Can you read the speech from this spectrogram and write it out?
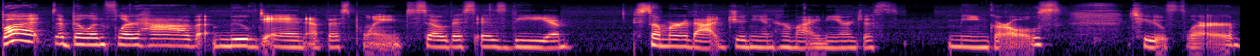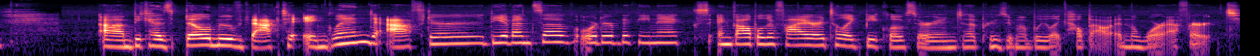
But Bill and Fleur have moved in at this point, so this is the summer that Ginny and Hermione are just mean girls to Fleur um, because Bill moved back to England after the events of Order of the Phoenix and Goblet of Fire to like be closer and to presumably like help out in the war effort.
